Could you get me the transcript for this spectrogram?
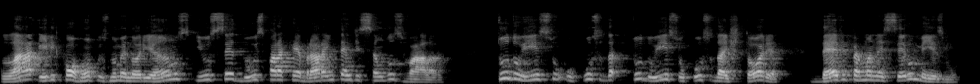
Lá, ele corrompe os Númenorianos e os seduz para quebrar a interdição dos Valar. Tudo isso, o curso da, tudo isso, o curso da história, deve permanecer o mesmo.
